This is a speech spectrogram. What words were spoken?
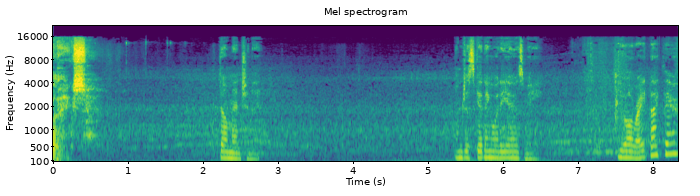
Thanks. Don't mention it. I'm just getting what he owes me. You alright back there?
